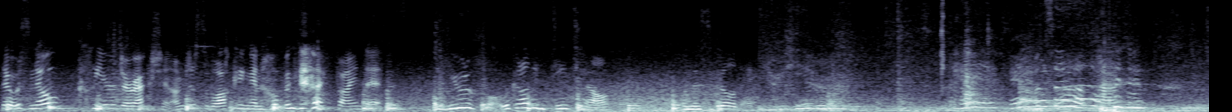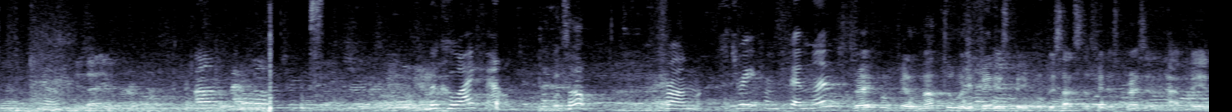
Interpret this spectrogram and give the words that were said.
There was no clear direction. I'm just walking and hoping that I find it. This is beautiful. Look at all the detail in this building. You're here. Hey, hey what's up? Hi. Yeah. Is that your Um, I don't know. Look who I found. What's up? From straight from Finland? Straight from Finland. Not too many Finnish people besides the Finnish president have been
